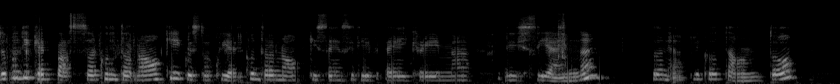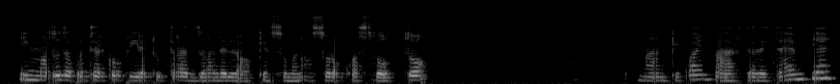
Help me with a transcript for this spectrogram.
Dopodiché passo al contorno occhi, questo qui è il contorno occhi Sensitive A Cream di CN. Ne applico tanto in modo da poter coprire tutta la zona dell'occhio, insomma non solo qua sotto, ma anche qua in parte alle tempie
